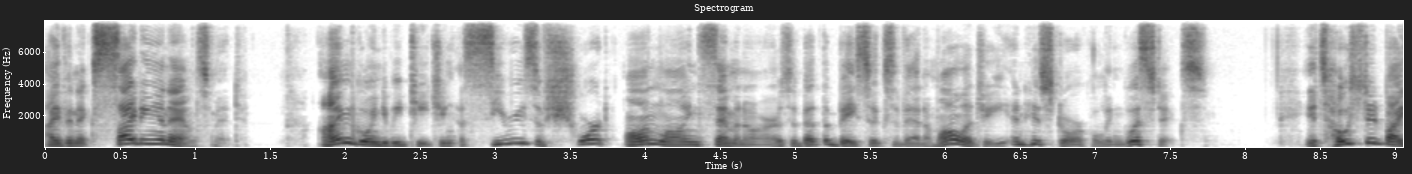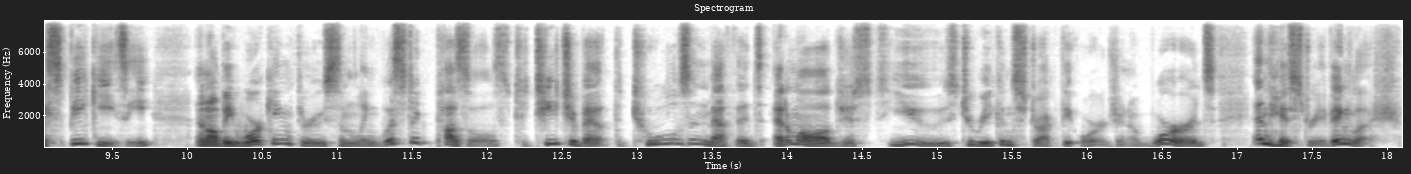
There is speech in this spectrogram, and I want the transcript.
I have an exciting announcement. I'm going to be teaching a series of short online seminars about the basics of etymology and historical linguistics. It's hosted by Speakeasy, and I'll be working through some linguistic puzzles to teach about the tools and methods etymologists use to reconstruct the origin of words and the history of English.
